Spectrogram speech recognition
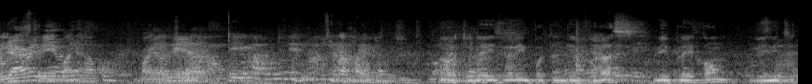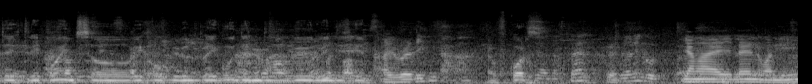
리스트레인 많이 하고 많이 이제 생각하는 편이죠. No, today is very important game for us. We play home. We need to take three points, so we hope we will play good and we will win this game. Are you ready? Of course. Good. Very good. Yang I learn one knee.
